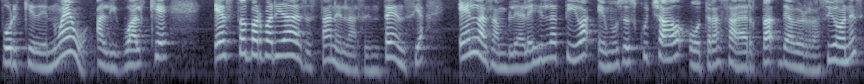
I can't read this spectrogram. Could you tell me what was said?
porque de nuevo, al igual que estas barbaridades están en la sentencia, en la Asamblea Legislativa hemos escuchado otra sarta de aberraciones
